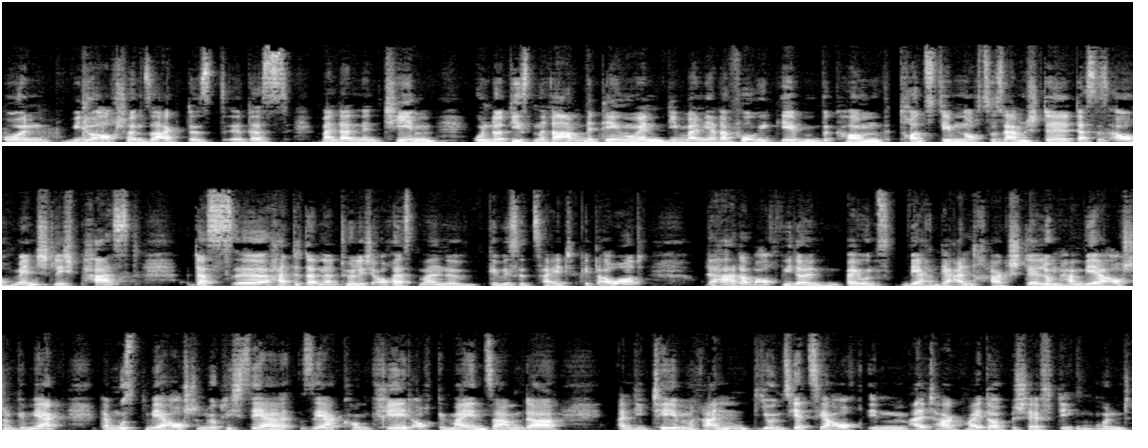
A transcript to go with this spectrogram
Und wie du auch schon sagtest, äh, dass man dann ein Team unter diesen Rahmenbedingungen, die man ja davor gegeben bekommt, trotzdem noch zusammenstellt, dass es auch menschlich passt. Das äh, hatte dann natürlich auch erstmal eine gewisse Zeit gedauert. Hat aber auch wieder bei uns während der Antragstellung haben wir ja auch schon gemerkt, da mussten wir ja auch schon wirklich sehr, sehr konkret auch gemeinsam da an die Themen ran, die uns jetzt ja auch im Alltag weiter beschäftigen. Und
